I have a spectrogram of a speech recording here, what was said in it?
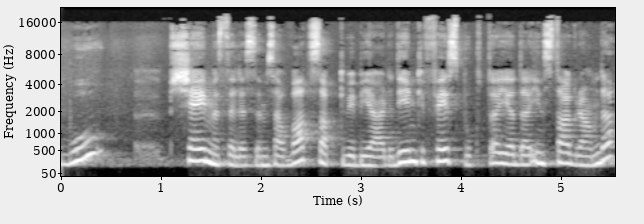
bu şey meselesi mesela WhatsApp gibi bir yerde diyelim ki Facebook'ta ya da Instagram'da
